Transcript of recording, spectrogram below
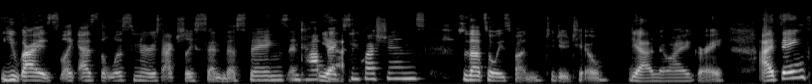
you guys, like as the listeners, actually send us things and topics Yeah. and questions. So that's always fun to do too. Yeah, no, I agree. I think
